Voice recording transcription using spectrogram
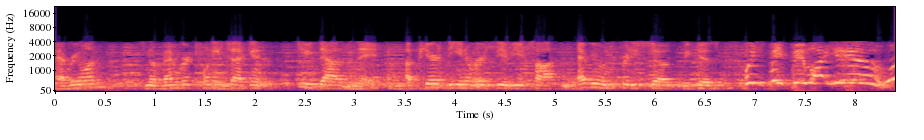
everyone. It's November 22nd, 2008. Up here at the University of Utah, everyone's pretty stoked because we beat BYU! Woo!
